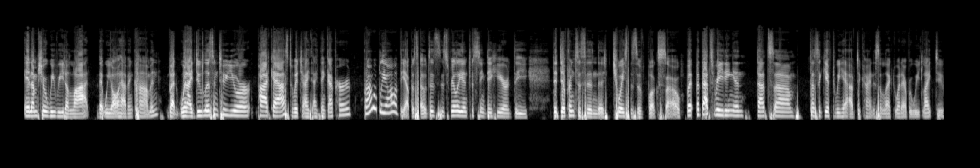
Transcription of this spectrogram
and I'm sure we read a lot that we all have in common. But when I do listen to your podcast, which I, I think I've heard probably all of the episodes, it's, it's really interesting to hear the the differences in the choices of books. So, but but that's reading, and that's um, that's a gift we have to kind of select whatever we'd like to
